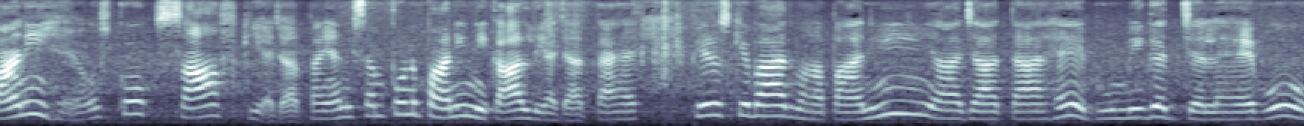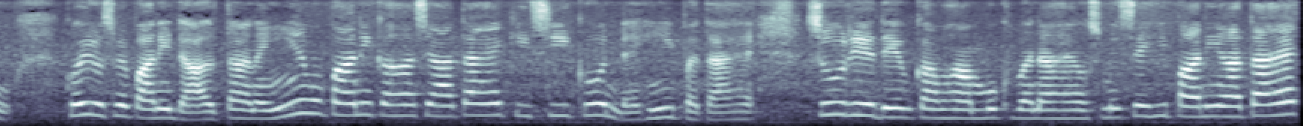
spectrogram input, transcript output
पानी है, उसको साफ़ किया जाता है, यानी संपूर्ण पानी निकाल दिया जाता है। फिर उसके बाद वहाँ पानी आ जाता है, भूमिगत जल है वो। कोई उसमें पानी डालता नहीं है, वो पानी कहाँ से आता है, किसी को नहीं पता है। सूर्य देव का वहाँ मुख बना है, उसमें से ही पानी आता है,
